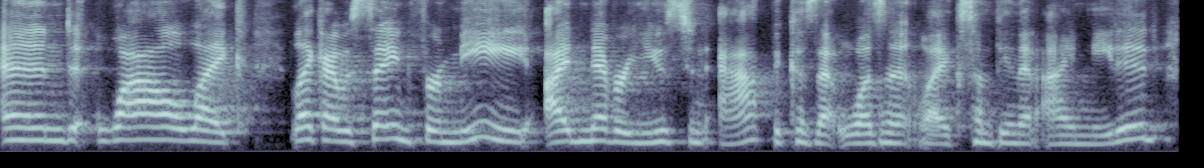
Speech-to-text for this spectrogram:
And while, like, like I was saying, for me, I'd never used an app because that wasn't like something that I needed.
